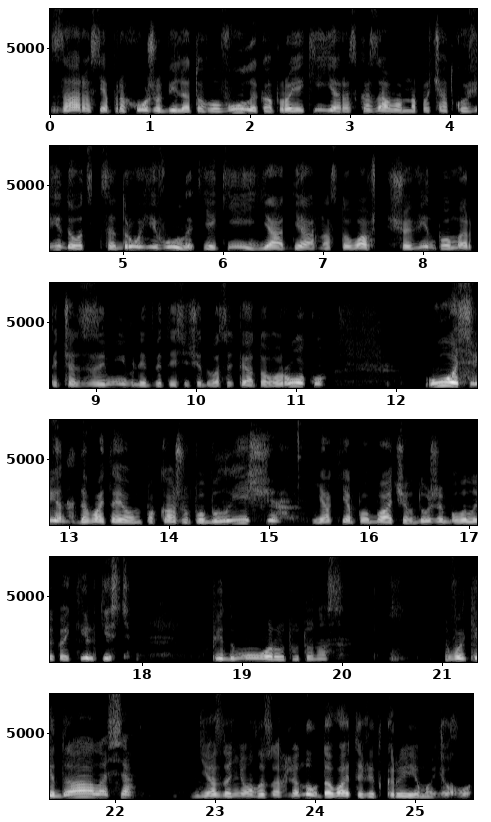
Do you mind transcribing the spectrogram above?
Зараз я проходжу біля того вулика, про який я розказав вам на початку відео. Це другий вулик, який я діагностував, що він помер під час зимівлі 2025 року. Ось він. Давайте я вам покажу поближче. Як я побачив, дуже велика кількість підмору тут у нас викидалася. Я за нього заглянув. Давайте відкриємо його.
